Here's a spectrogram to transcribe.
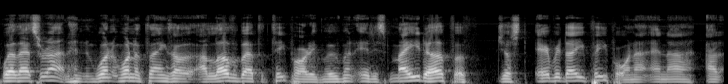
Well, that's right. And one one of the things I, I love about the Tea Party movement, it is made up of just everyday people. And I, and I, I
